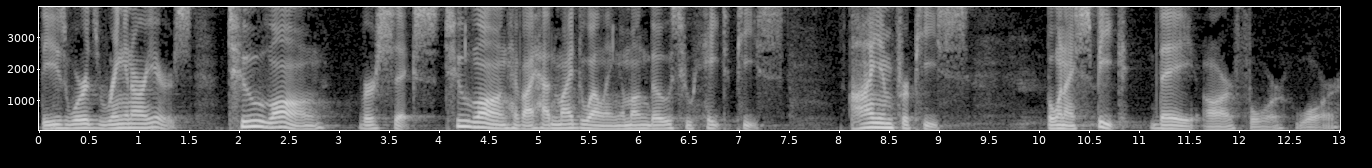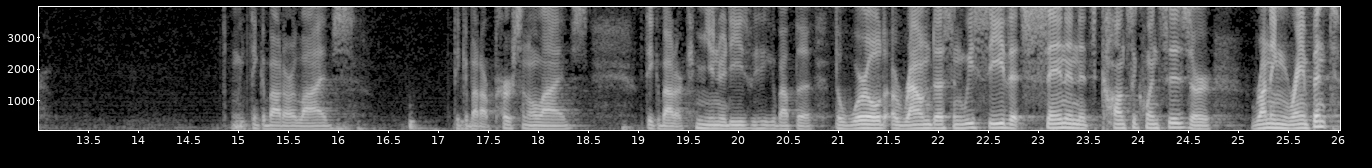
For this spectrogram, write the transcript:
these words ring in our ears. Too long, verse 6, too long have I had my dwelling among those who hate peace. I am for peace, but when I speak, they are for war. When we think about our lives, think about our personal lives, we think about our communities, we think about the, the world around us, and we see that sin and its consequences are running rampant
